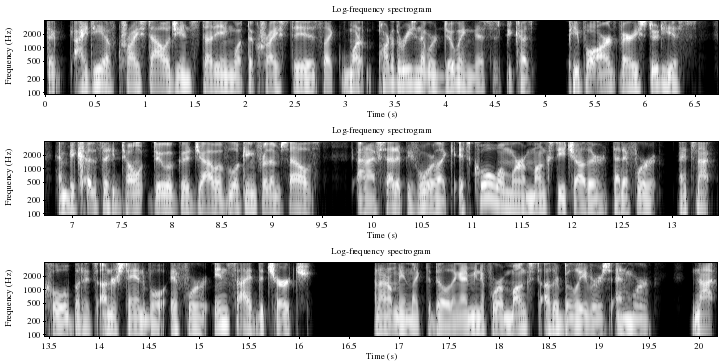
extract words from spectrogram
the idea of christology and studying what the christ is like one part of the reason that we're doing this is because people aren't very studious and because they don't do a good job of looking for themselves and I've said it before, like it's cool when we're amongst each other that if we're, it's not cool, but it's understandable if we're inside the church, and I don't mean like the building, I mean if we're amongst other believers and we're not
